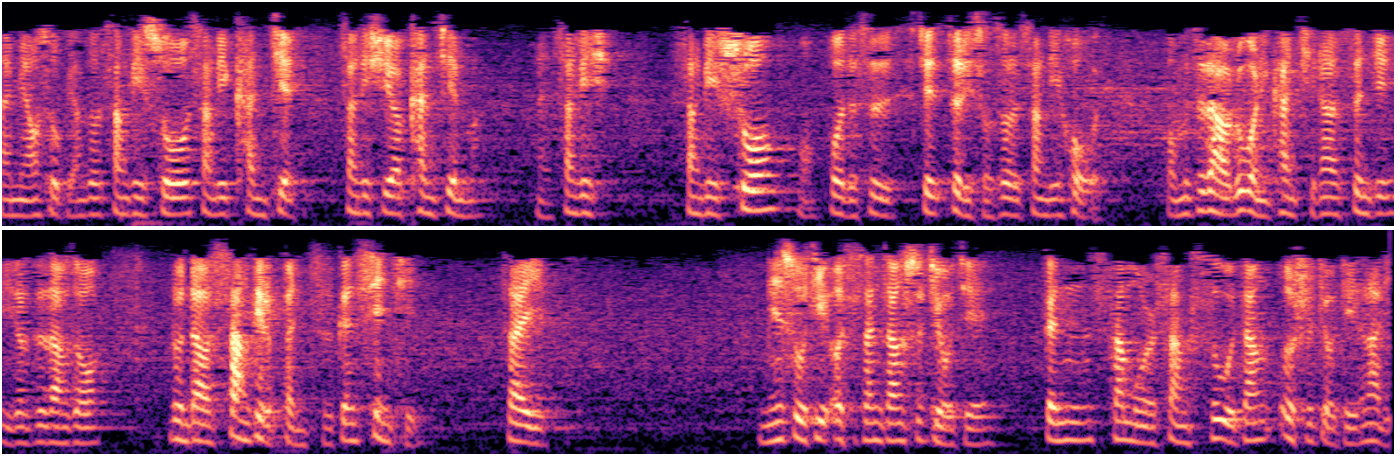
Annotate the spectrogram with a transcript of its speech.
来描述，比方说，上帝说，上帝看见，上帝需要看见吗？嗯，上帝，上帝说，哦或者是这这里所说的上帝后悔。我们知道，如果你看其他的圣经，你就知道说，论到上帝的本质跟性情，在民数记二十三章十九节，跟撒母耳上十五章二十九节那里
